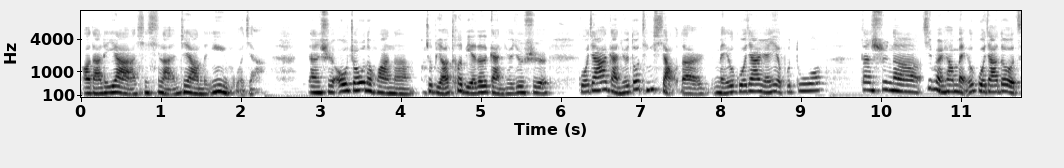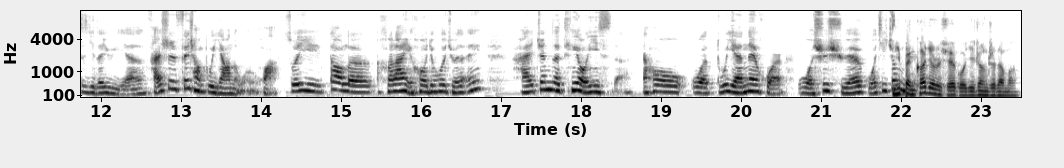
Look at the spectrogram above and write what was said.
澳大利亚、新西兰这样的英语国家。但是欧洲的话呢，就比较特别的感觉，就是国家感觉都挺小的，每个国家人也不多。但是呢，基本上每个国家都有自己的语言，还是非常不一样的文化。所以到了荷兰以后，就会觉得，哎。还真的挺有意思的。然后我读研那会儿，我是学国际政治。你本科就是学国际政治的吗？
